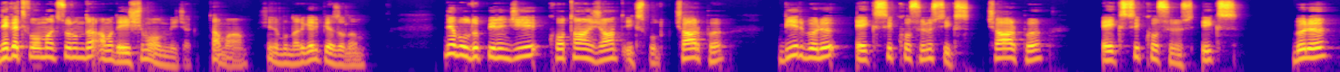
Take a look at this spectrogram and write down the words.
Negatif olmak zorunda ama değişim olmayacak. Tamam. Şimdi bunları gelip yazalım. Ne bulduk? Birinciyi kotanjant x bulduk. Çarpı 1 bölü eksi kosinüs x çarpı eksi kosinüs x bölü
